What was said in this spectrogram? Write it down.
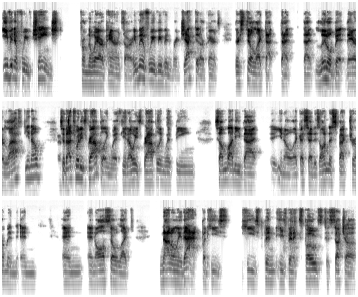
even if we've changed from the way our parents are even if we've even rejected our parents there's still like that that that little bit there left, you know? So that's what he's grappling with, you know? He's grappling with being somebody that, you know, like I said, is on the spectrum and, and, and, and also like, not only that, but he's, he's been, he's been exposed to such a,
